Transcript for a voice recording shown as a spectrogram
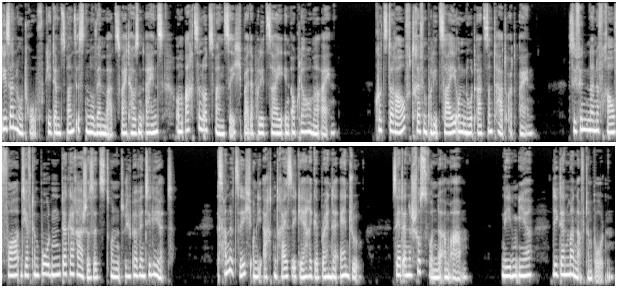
Dieser Notruf geht am 20. November 2001 um 18.20 Uhr bei der Polizei in Oklahoma ein. Kurz darauf treffen Polizei und Notarzt am Tatort ein. Sie finden eine Frau vor, die auf dem Boden der Garage sitzt und hyperventiliert. Es handelt sich um die 38-jährige Brenda Andrew. Sie hat eine Schusswunde am Arm. Neben ihr liegt ein Mann auf dem Boden,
